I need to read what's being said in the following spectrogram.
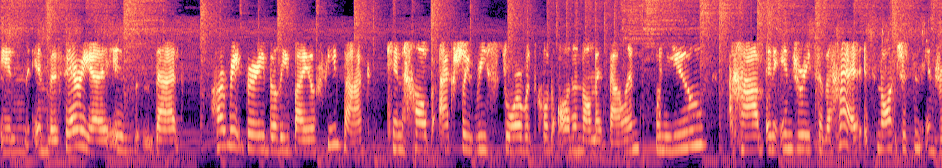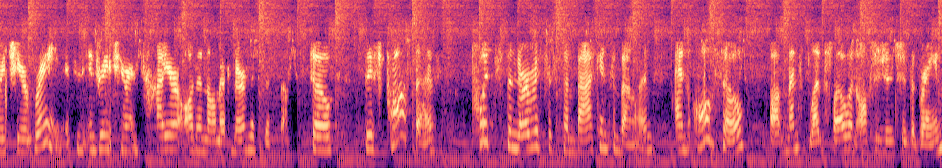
in, in this area is that heart rate variability biofeedback can help actually restore what's called autonomic balance. When you have an injury to the head, it's not just an injury to your brain, it's an injury to your entire autonomic nervous system. So, this process puts the nervous system back into balance and also augments blood flow and oxygen to the brain,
